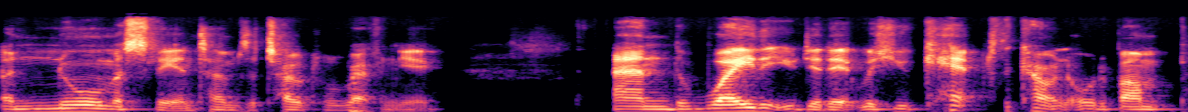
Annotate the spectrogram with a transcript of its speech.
enormously in terms of total revenue and the way that you did it was you kept the current order bump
